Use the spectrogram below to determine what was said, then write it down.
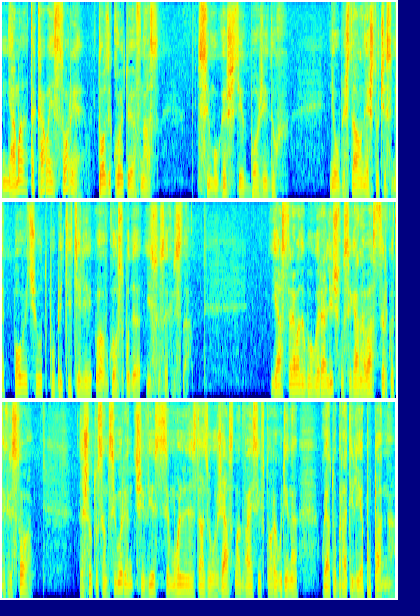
Няма такава история. Този, който е в нас. Всемогъщият Божий дух ни е обещал нещо, че сме повече от победители в Господа Исуса Христа. И аз трябва да благодаря лично сега на вас, Църквата Христова, защото съм сигурен, че вие сте се молили за тази ужасна 22 година, която брат Илия попадна.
